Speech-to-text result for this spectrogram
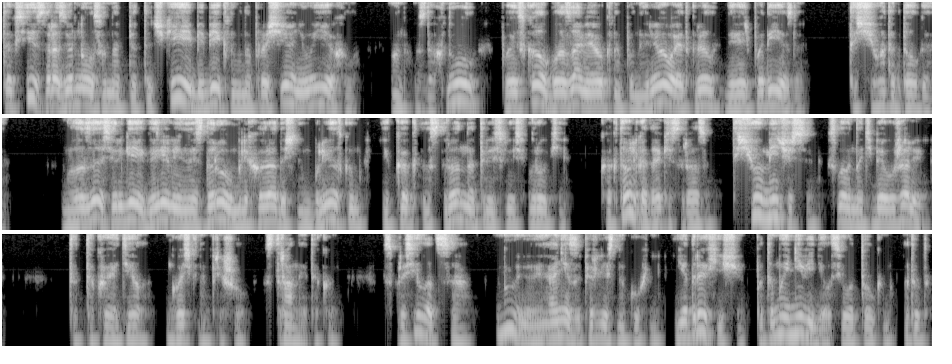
Таксист развернулся на пятачке и, бибикнув на прощание, уехал. Он вздохнул, поискал глазами окна Панырева и открыл дверь подъезда. «Ты чего так долго?» Глаза Сергея горели нездоровым лихорадочным блеском и как-то странно тряслись в руки. Как только, так и сразу. Ты чего мечешься, словно тебя ужалили? Тут такое дело. Гость к нам пришел. Странный такой. Спросил отца. Ну, они заперлись на кухне. Я дрых еще, потому и не видел всего толком. А тут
